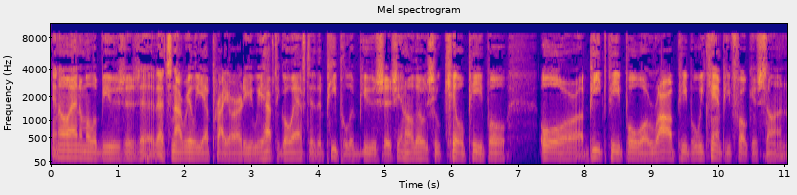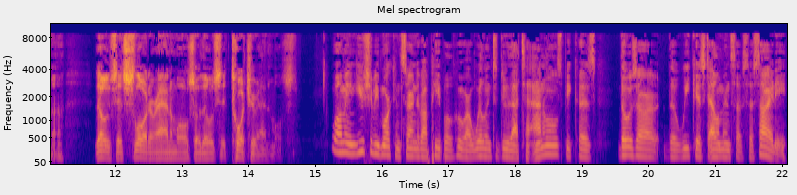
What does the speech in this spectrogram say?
you know, animal abusers, uh, that's not really a priority. We have to go after the people abusers, you know, those who kill people or beat people or rob people. We can't be focused on uh, those that slaughter animals or those that torture animals. Well, I mean, you should be more concerned about people who are willing to do that to animals because those are the weakest elements of society.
